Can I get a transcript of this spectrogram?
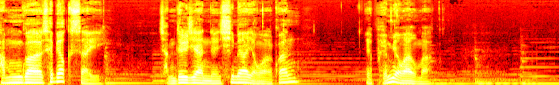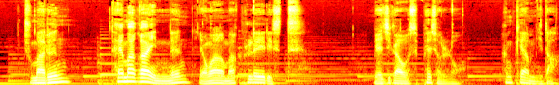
밤과 새벽 사이 잠들지 않는 심야 영화관 FM 영화 음악 주말은 테마가 있는 영화 음악 playlist Magic Hour Special로 함께합니다.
